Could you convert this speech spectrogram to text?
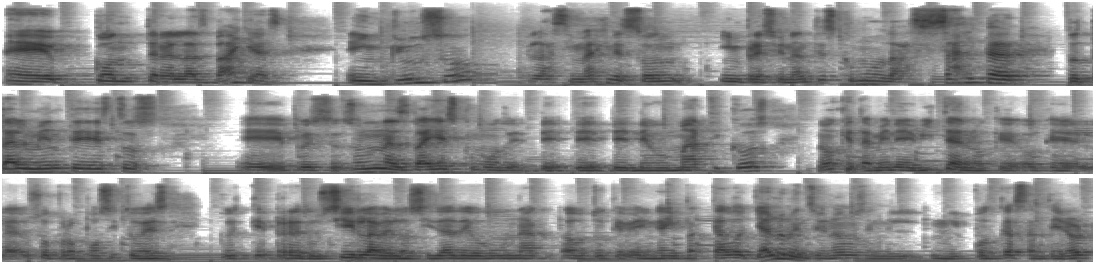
eh, contra las vallas. E incluso las imágenes son impresionantes como la salta totalmente estos eh, pues son unas vallas como de, neumáticos, ¿no? Que también evitan o que, o que su propósito es pues, reducir la velocidad de un auto que venga impactado. Ya lo mencionamos en el, podcast anterior,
